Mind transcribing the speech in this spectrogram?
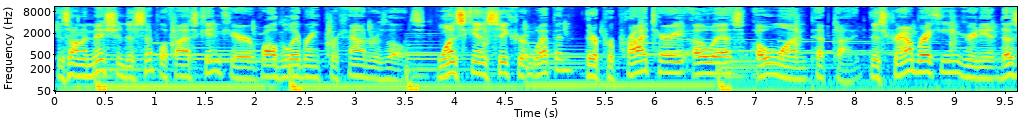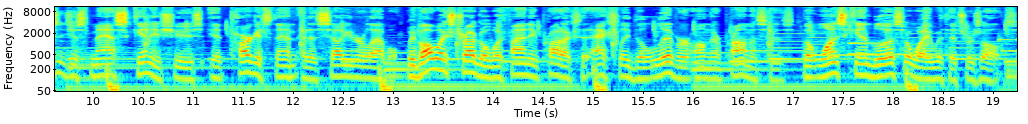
is on a mission to simplify skincare while delivering profound results. OneSkin's secret weapon, their proprietary OS01 peptide. This groundbreaking ingredient doesn't just mask skin issues, it targets them at a cellular level. We've always struggled with finding products that actually deliver on their promises, but OneSkin blew us away with its results.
